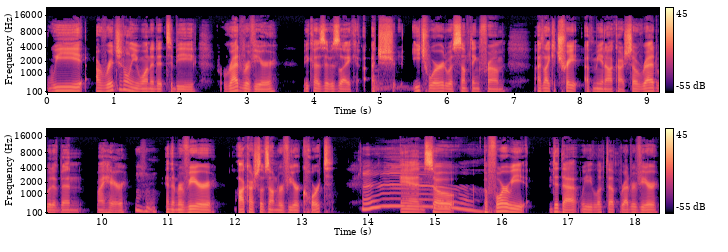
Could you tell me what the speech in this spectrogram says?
we originally wanted it to be Red Revere because it was like a tr- each word was something from I'd like a trait of me and Akash. So red would have been my hair, Mhm. and then Revere. Akash lives on Revere Court, and so before we did that, we looked up Red Revere.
